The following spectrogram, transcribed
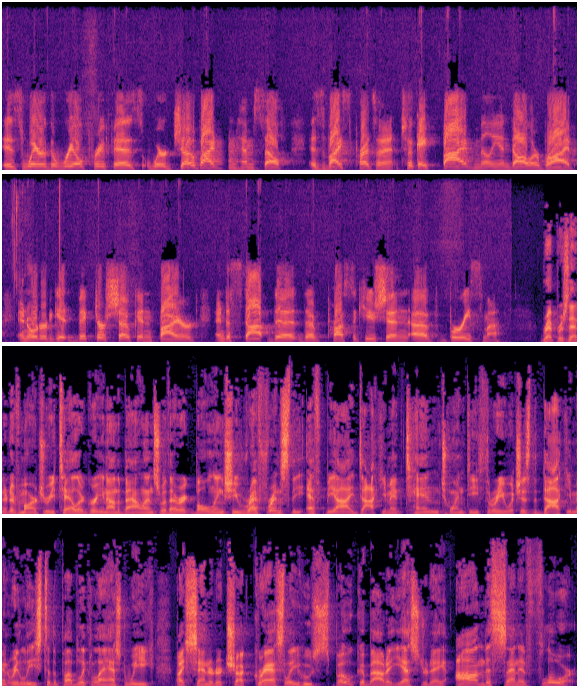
is where the real proof is, where Joe Biden himself, as vice president, took a $5 million bribe in order to get Victor Shokin fired and to stop the, the prosecution of Burisma. Representative Marjorie Taylor Greene on the balance with Eric Bolling. She referenced the FBI document 1023, which is the document released to the public last week by Senator Chuck Grassley, who spoke about it yesterday on the Senate floor.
